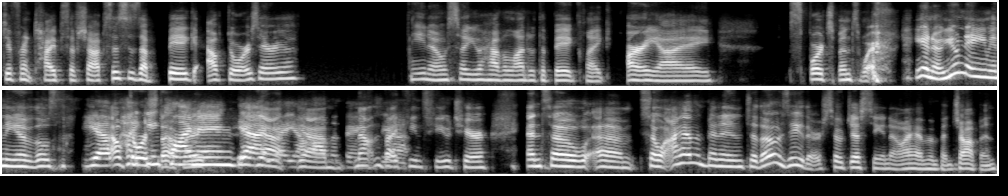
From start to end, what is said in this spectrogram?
different types of shops. This is a big outdoors area you know, so you have a lot of the big like REI sportsman's wear, you know, you name any of those. Yeah, outdoor hiking, stuff, climbing. Right? Yeah, yeah, yeah. yeah. yeah. Mountain yeah. biking's huge here. And so um, so I haven't been into those either. So just so you know, I haven't been shopping.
